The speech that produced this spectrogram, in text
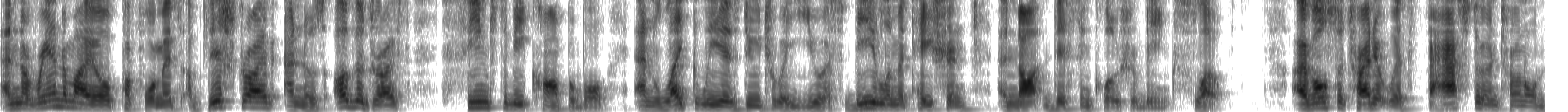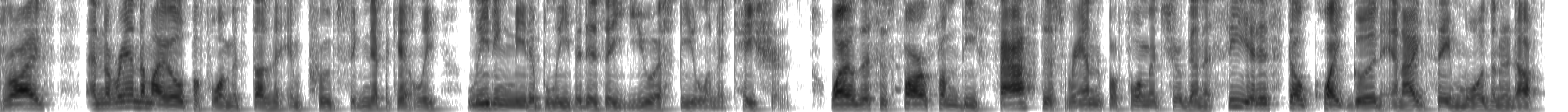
and the random I.O. performance of this drive and those other drives seems to be comparable and likely is due to a USB limitation and not this enclosure being slow. I've also tried it with faster internal drives, and the random I.O. performance doesn't improve significantly, leading me to believe it is a USB limitation. While this is far from the fastest random performance you're going to see, it is still quite good, and I'd say more than enough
